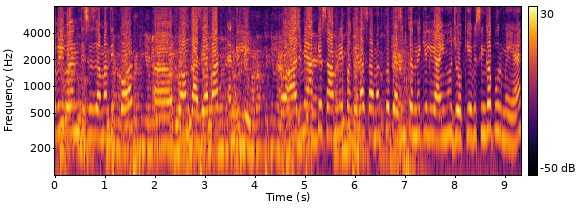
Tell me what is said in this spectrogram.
everyone this is Amandeep Kaur from Ghaziabad and Delhi तो, uh, तो आज मैं आपके सामने पंगेला सामंत को प्रेजेंट करने के लिए आई हूँ जो कि अभी सिंगापुर में है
